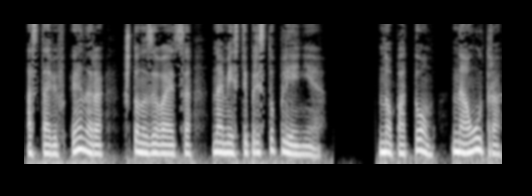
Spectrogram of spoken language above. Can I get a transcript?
оставив Эннера, что называется, на месте преступления. Но потом, на утро,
